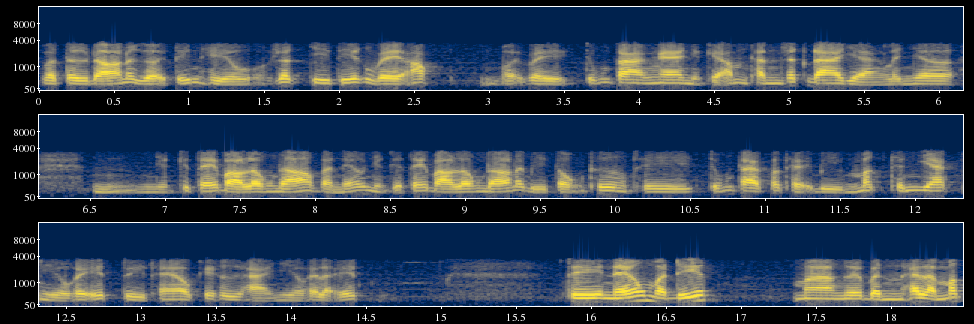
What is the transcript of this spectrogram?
Và từ đó nó gửi tín hiệu rất chi tiết về óc. Bởi vì chúng ta nghe những cái âm thanh rất đa dạng là nhờ những cái tế bào lông đó. Và nếu những cái tế bào lông đó nó bị tổn thương thì chúng ta có thể bị mất thính giác nhiều hay ít, tùy theo cái hư hại nhiều hay là ít. Thì nếu mà điếc mà người bệnh hay là mất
